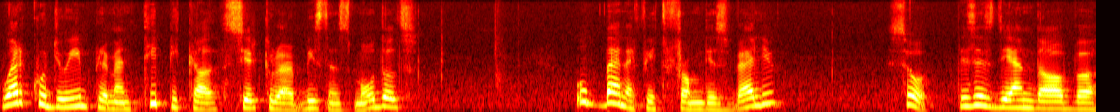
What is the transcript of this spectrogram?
Where could you implement typical circular business models? Who benefit from this value? So this is the end of uh,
